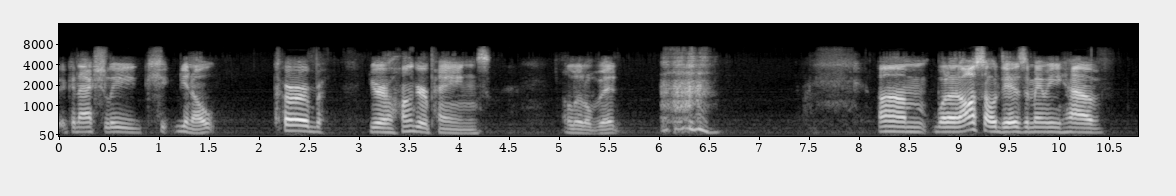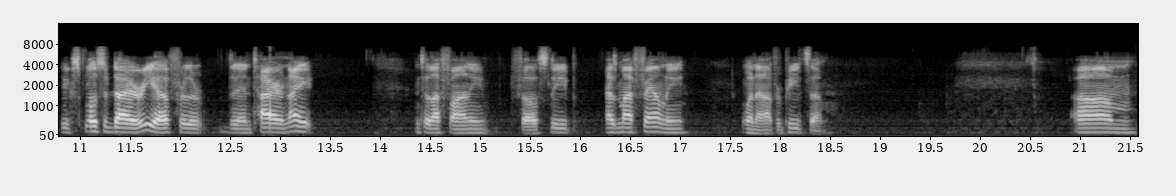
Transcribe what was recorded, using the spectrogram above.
It can actually, you know, curb your hunger pangs a little bit. um, what it also did is it made me have explosive diarrhea for the, the entire night until I finally fell asleep as my family went out for pizza. Um,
